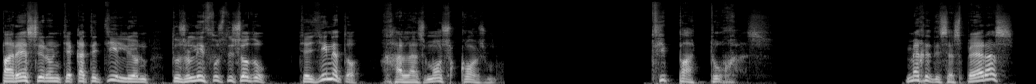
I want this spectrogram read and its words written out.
παρέσυρον και κατεκύλιον τους λίθους της οδού και γίνεται χαλασμός κόσμου. Τι πατούχας! Μέχρι της εσπέρας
